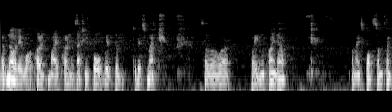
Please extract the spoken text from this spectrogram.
I have no idea what opponent my opponent's actually brought with them to this match, so we'll uh, wait and find out when I spot something.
